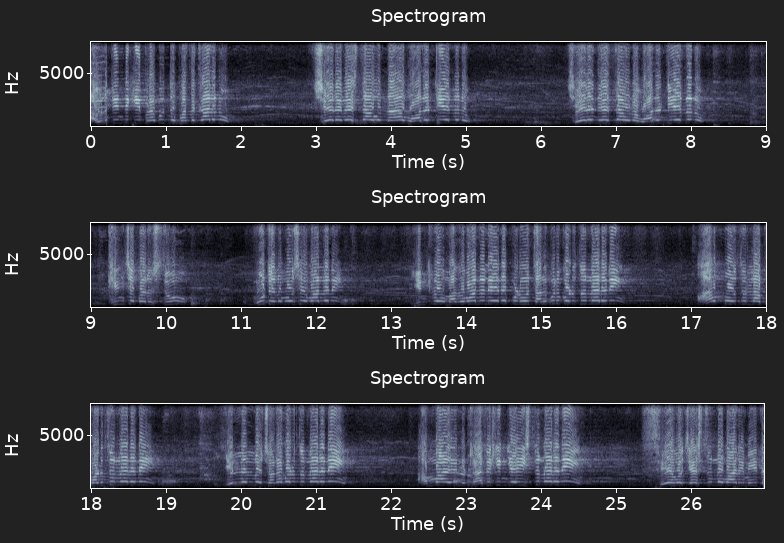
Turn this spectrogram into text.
అవునింటికి ప్రభుత్వ పథకాలను చేరవేస్తా ఉన్న వాలంటీర్లను చేరవేస్తా ఉన్న వాలంటీర్లను కించపరుస్తూ మూటలు మోసే వాళ్ళని ఇంట్లో మగవాళ్ళు లేనప్పుడు తలుపులు కొడుతున్నారని ఆంబోతుల్లా పడుతున్నారని ఇళ్ళల్లో చొరబడుతున్నారని అమ్మాయిలను ట్రాఫికింగ్ చేయిస్తున్నారని సేవ చేస్తున్న వారి మీద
